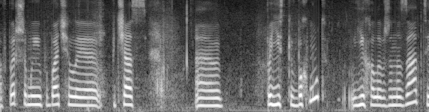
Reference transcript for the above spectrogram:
Вперше ми її побачили під час е, поїздки в Бахмут. Їхали вже назад, і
